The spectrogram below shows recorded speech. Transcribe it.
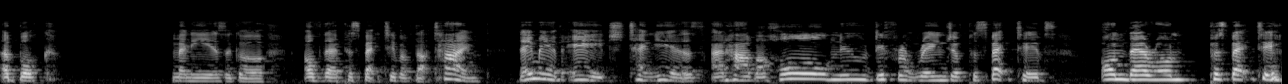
a book many years ago of their perspective of that time. They may have aged 10 years and have a whole new different range of perspectives on their own perspective.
